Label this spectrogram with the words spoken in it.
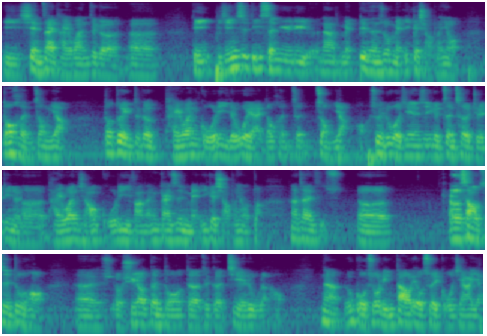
以现在台湾这个呃低已经是低生育率了，那每变成说每一个小朋友都很重要。都对这个台湾国力的未来都很重重要哦，所以如果今天是一个政策决定的，呃，台湾想要国力发展，应该是每一个小朋友都，那在呃儿少制度哈，呃有需要更多的这个介入了哈。那如果说零到六岁国家养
